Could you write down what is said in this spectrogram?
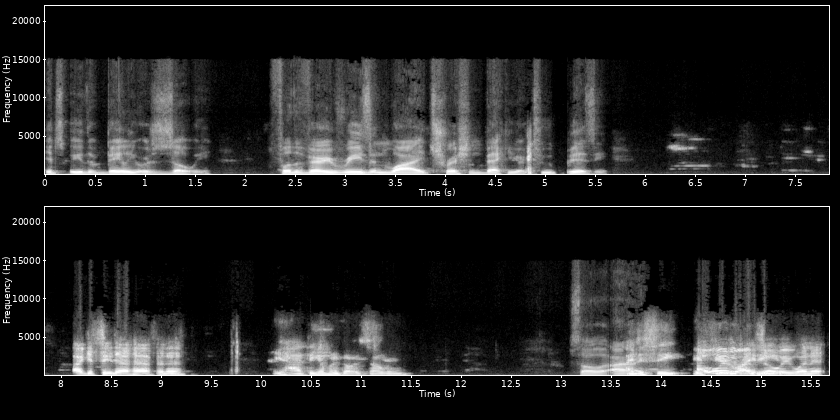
it's either Bayley or Zoey. For the very reason why Trish and Becky are too busy. I can see that happening. Yeah, I think I'm gonna go with Zoey. So I, I just see I if wouldn't you're mind writing, Zoey win it.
